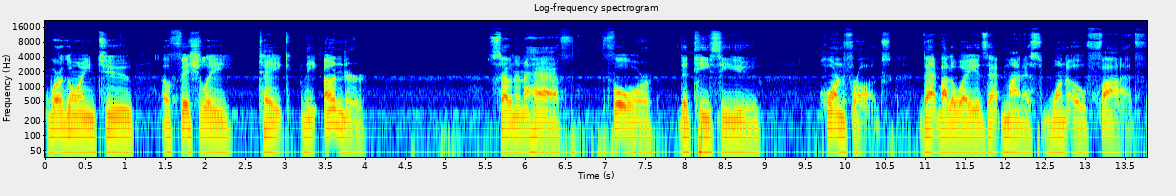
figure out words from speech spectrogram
we're going to officially take the under seven and a half for the TCU Horn Frogs. That, by the way, is at minus 105.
